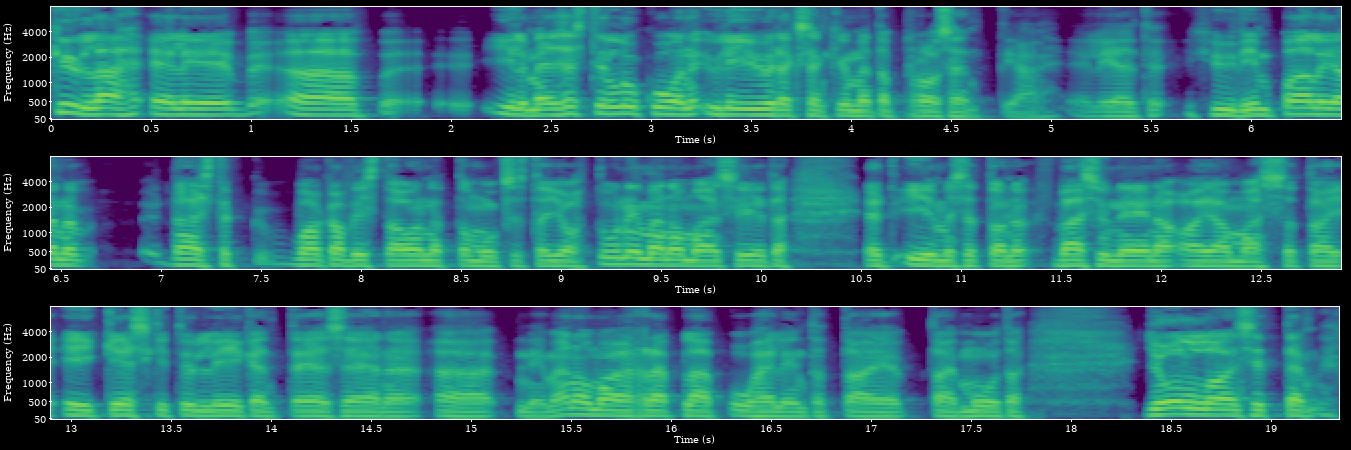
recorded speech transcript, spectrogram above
Kyllä, eli äh, ilmeisesti luku on yli 90 prosenttia. Eli että hyvin paljon näistä vakavista onnettomuuksista johtuu nimenomaan siitä, että ihmiset on väsyneinä ajamassa tai ei keskity liikenteeseen, ää, nimenomaan räplää puhelinta tai, tai muuta, jolloin sitten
